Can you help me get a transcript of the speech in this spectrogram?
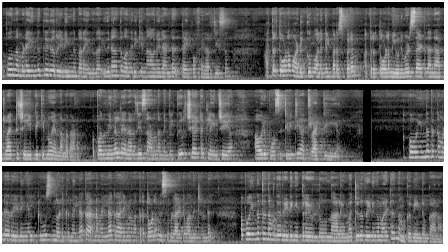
അപ്പോൾ നമ്മുടെ ഇന്നത്തെ ഒരു റീഡിംഗ് എന്ന് പറയുന്നത് ഇതിനകത്ത് വന്നിരിക്കുന്ന ആ ഒരു രണ്ട് ടൈപ്പ് ഓഫ് എനർജീസും അത്രത്തോളം അടുക്കുന്നു അല്ലെങ്കിൽ പരസ്പരം അത്രത്തോളം യൂണിവേഴ്സായിട്ട് തന്നെ അട്രാക്റ്റ് ചെയ്യിപ്പിക്കുന്നു എന്നുള്ളതാണ്. അപ്പോൾ അത് നിങ്ങളുടെ എനർജീസ് ആണെന്നുണ്ടെങ്കിൽ തീർച്ചയായിട്ടും ക്ലെയിം ചെയ്യുക ആ ഒരു പോസിറ്റിവിറ്റി അട്രാക്റ്റ് ചെയ്യുക. അപ്പോൾ ഇന്നത്തെ നമ്മുടെ റീഡിങ്ങിൽ ക്ലൂസ് ഒന്നും എടുക്കുന്നില്ല. കാരണം എല്ലാ കാര്യങ്ങളും അത്രത്തോളം വിസിബിളായിട്ട് വന്നിട്ടുണ്ട്. അപ്പോൾ ഇന്നത്തെ നമ്മുടെ റീഡിംഗ് ഇത്രയേ ഉള്ളൂ. നാളെ മറ്റൊരു റീഡിങ്ങുമായിട്ട് നമുക്ക് വീണ്ടും കാണാം.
